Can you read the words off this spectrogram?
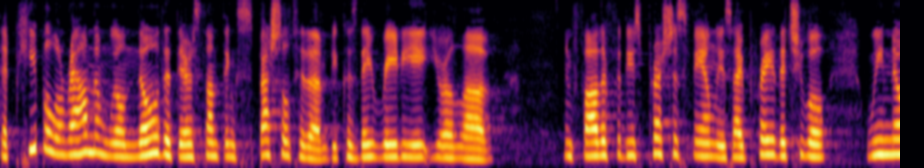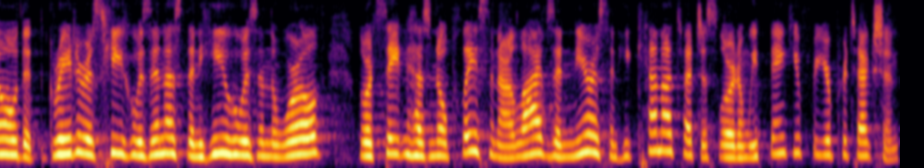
that people around them will know that there's something special to them because they radiate your love. And Father, for these precious families, I pray that you will, we know that greater is He who is in us than He who is in the world. Lord, Satan has no place in our lives and near us, and he cannot touch us, Lord. And we thank you for your protection.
